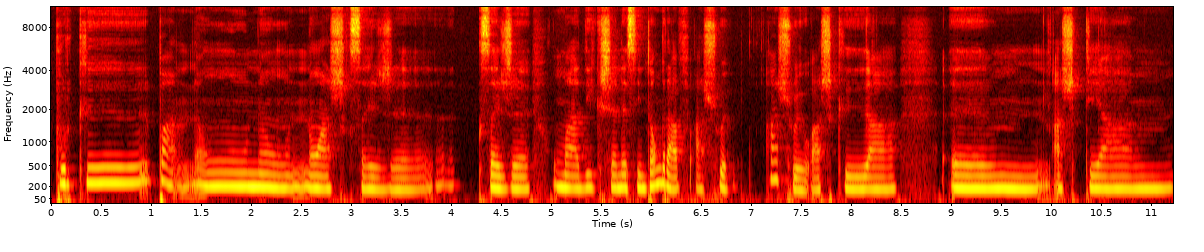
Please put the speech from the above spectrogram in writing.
porque, pá, não, não, não acho que seja, que seja uma addiction assim tão grave, acho eu. Acho eu, acho que há. Hum, acho que há hum,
